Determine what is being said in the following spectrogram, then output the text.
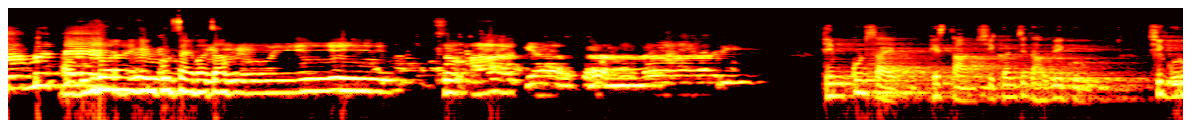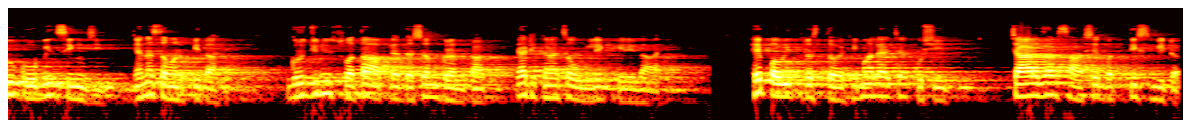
हेमकूट साहेबाचा. हेमकुंड साहेब हे स्थान शिखांचे दहावे गुरु श्री गुरु गोविंद सिंगजी यांना समर्पित आहे. गुरुजींनी स्वतः आपल्या दशम ग्रंथात या ठिकाणाचा उल्लेख केलेला आहे. हे पवित्र स्थळ हिमालयाच्या कुशीत चार हजार सहाशे बत्तीस मीटर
